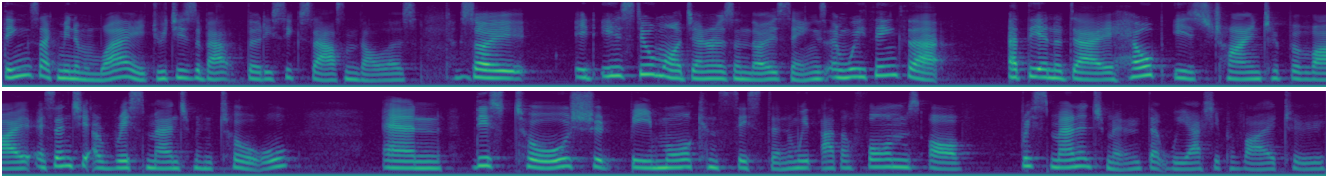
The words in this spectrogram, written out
things like minimum wage, which is about $36,000. Mm-hmm. So it is still more generous than those things. And we think that at the end of the day, help is trying to provide essentially a risk management tool. And this tool should be more consistent with other forms of risk management that we actually provide to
